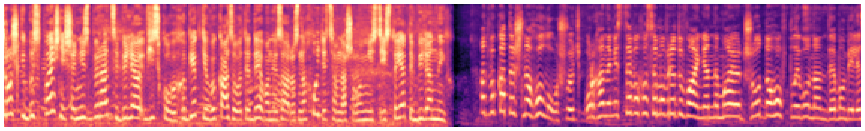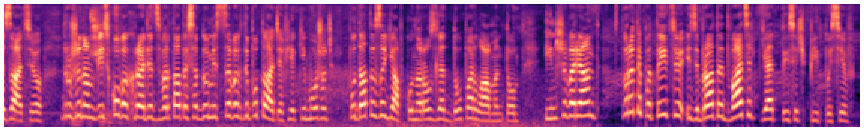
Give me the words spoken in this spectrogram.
трошки безпечніше, ніж збиратися біля військових об'єктів, виказувати, де вони зараз знаходяться в нашому місті, і стояти біля них. Адвокати ж наголошують, органи місцевого самоврядування не мають жодного впливу на демобілізацію. Дружинам військових радять звертатися до місцевих депутатів, які можуть подати заявку на розгляд до парламенту. Інший варіант створити петицію і зібрати 25 тисяч підписів.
